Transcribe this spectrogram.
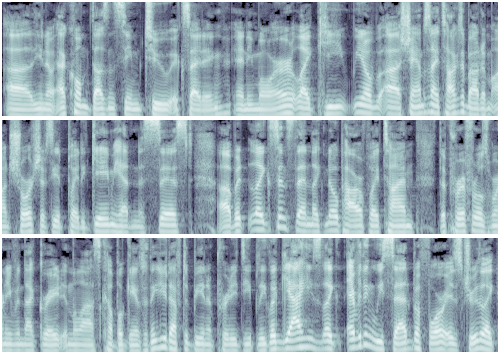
uh, you know, Ekholm doesn't seem too exciting anymore. Like he, you know, uh, Shams and I talked about him on short shifts. He had played a game, he had an assist, uh, but like since then, like no power play time. The peripherals weren't even that great in the last couple games. I think you'd have to be in a pretty deep league. Like yeah, he's like everything we said before is true. Like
